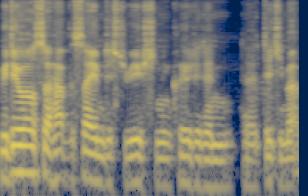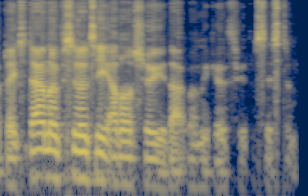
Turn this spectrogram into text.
We do also have the same distribution included in the Digimap data download facility, and I'll show you that when we go through the system.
